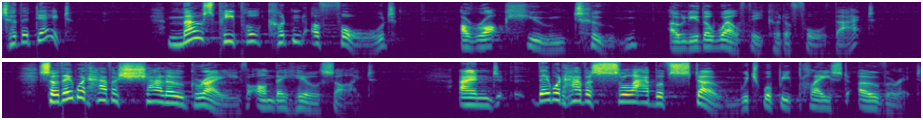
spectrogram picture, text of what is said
to the dead. Most people couldn't afford a rock hewn tomb, only the wealthy could afford that. So they would have a shallow grave on the hillside. And they would have a slab of stone which would be placed over it.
